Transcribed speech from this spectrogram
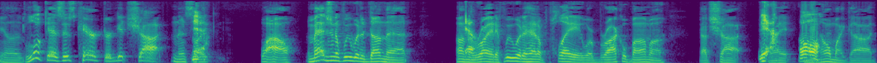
you know, look as his character gets shot, and it's Yeah. like, wow. Imagine if we would have done that on Yeah. the right. If we would have had a play where Barack Obama got shot. Yeah. Right. Oh. I mean, oh my God.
